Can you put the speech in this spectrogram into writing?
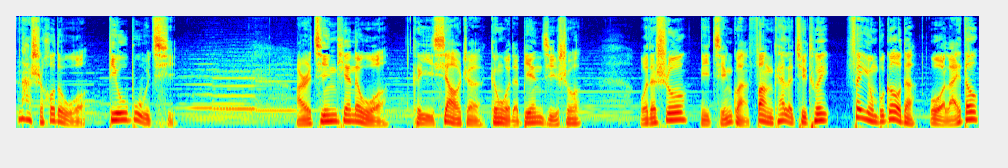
那时候的我丢不起。而今天的我，可以笑着跟我的编辑说：“我的书你尽管放开了去推，费用不够的我来兜。”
